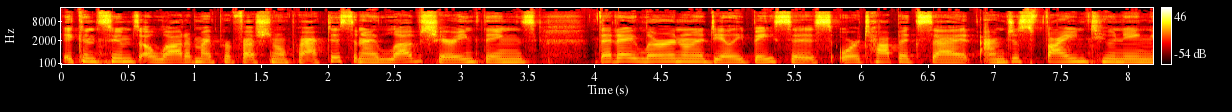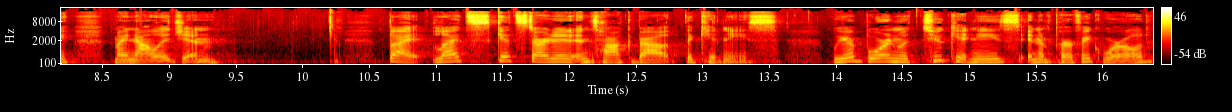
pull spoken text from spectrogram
it consumes a lot of my professional practice, and I love sharing things that I learn on a daily basis or topics that I'm just fine tuning my knowledge in. But let's get started and talk about the kidneys. We are born with two kidneys in a perfect world.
